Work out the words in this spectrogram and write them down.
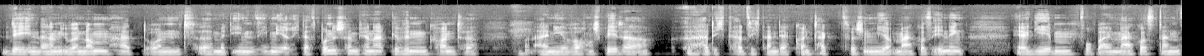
der ihn dann übernommen hat und äh, mit ihm siebenjährig das Bundeschampionat gewinnen konnte. Und einige Wochen später hat, ich, hat sich dann der Kontakt zwischen mir und Markus Ening ergeben, wobei Markus dann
